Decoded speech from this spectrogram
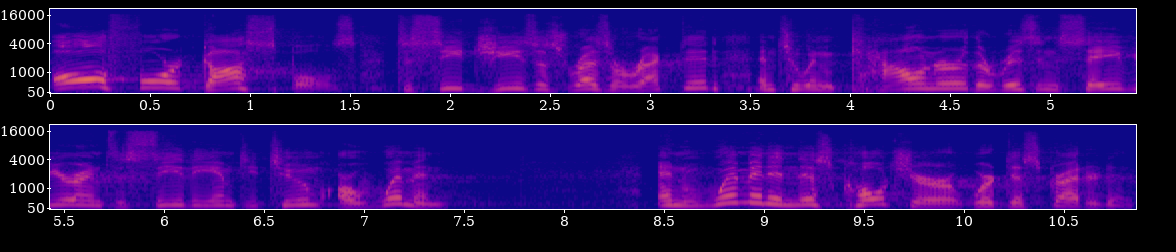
all four gospels to see Jesus resurrected and to encounter the risen Savior and to see the empty tomb are women. And women in this culture were discredited.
